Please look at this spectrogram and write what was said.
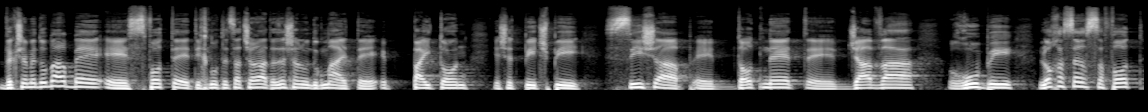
וכשמדובר בשפות אה, תכנות לצד שרת, אז יש לנו דוגמה את Python, אה, יש את PHP, C-Sharp, .NET, Java, Ruby, לא חסר שפות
